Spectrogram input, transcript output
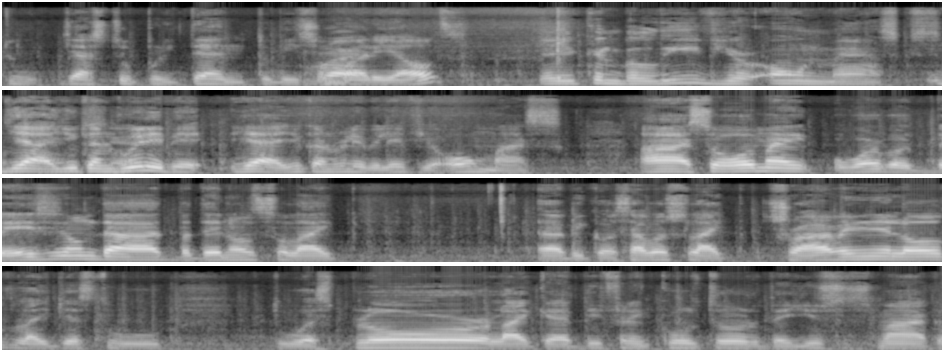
to just to pretend to be somebody else. Yeah, you can believe your own masks. Yeah, you can sometimes, really be. Yeah, you can really believe your own mask. Uh, so all my work was based on that, but then also like uh, because I was like traveling a lot, like just to to explore like a different culture, the use of mask,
